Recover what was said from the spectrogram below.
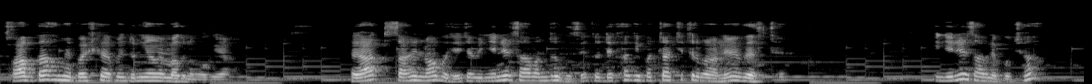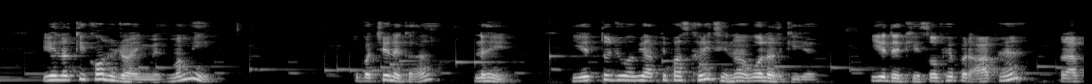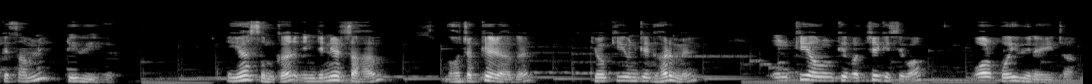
ख्वाबगाह में बैठकर अपनी दुनिया में मग्न हो गया। रात साढ़े नौ बजे जब इंजीनियर साहब अंदर घुसे तो देखा कि बच्चा चित्र बनाने में व्यस्त है। इंजीनियर साहब ने पूछा, ये लड़की कौन है ड्राइंग में? मम्मी? तो बच्चे ने कहा, नहीं, ये तो जो अभी आपके पास खड़ी थी ना, वो लड़की है। ये देखिए, सोफे पर आप हैं और आपके सामने टीवी है। यह सुनकर इंजीनियर साहब भौचक्के रह गए, क्योंकि उनके घर में उनके और उनके बच्चे के सिवा और कोई भी नहीं था।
